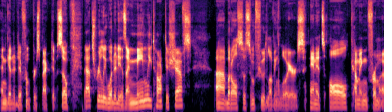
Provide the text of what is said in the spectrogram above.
and get a different perspective. So that's really what it is. I mainly talk to chefs, uh, but also some food loving lawyers. And it's all coming from a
